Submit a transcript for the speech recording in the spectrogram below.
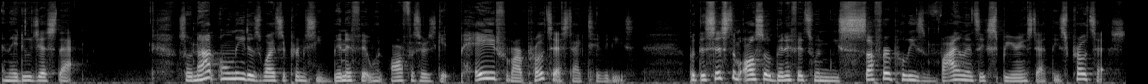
And they do just that. So, not only does white supremacy benefit when officers get paid from our protest activities, but the system also benefits when we suffer police violence experienced at these protests.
